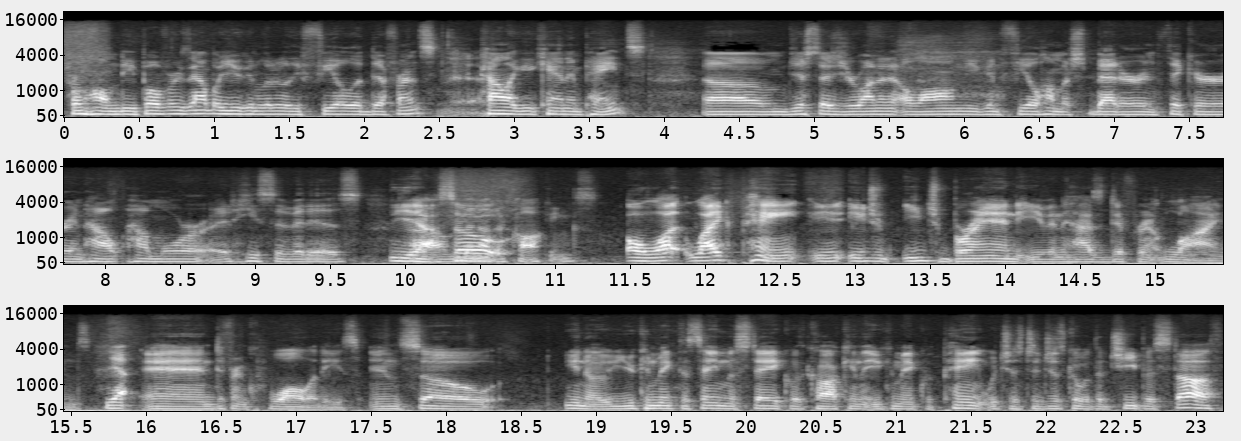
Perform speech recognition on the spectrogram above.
from Home Depot, for example. You can literally feel the difference, Yeah. kind of like you can in paints. Um, just as you're running it along, you can feel how much better and thicker and how, how more adhesive it is. Yeah, um, so- than other caulkings. a lot like paint each each brand even has different lines Yep. and different qualities and so you know you can make the same mistake with caulking that you can make with paint which is to just go with the cheapest stuff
